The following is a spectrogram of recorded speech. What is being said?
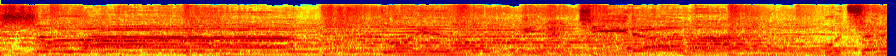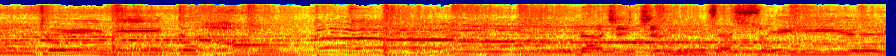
手啊。多年后你还记得吗？我曾对你的好，那只正在岁月里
